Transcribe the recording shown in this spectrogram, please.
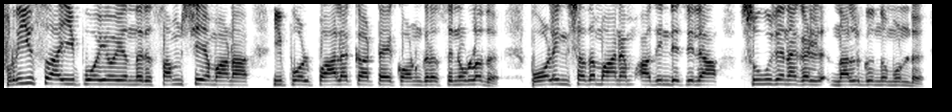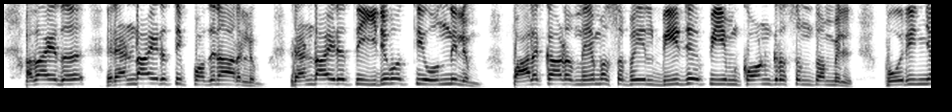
ഫ്രീസായി പോയോ എന്നൊരു സംശയമാണ് ഇപ്പോൾ പാലക്കാട്ടെ കോൺഗ്രസിനുള്ളത്. പോളിംഗ് ശതമാനം അതിന്റെ ചില സൂചനകൾ നൽകുന്നുമുണ്ട്. അതായത് രണ്ടായിരത്തി പതിനാറിലും രണ്ടായിരത്തി ഇരുപത്തി ഒന്നിലും പാലക്കാട് നിയമസഭയിൽ ബി ജെ പിയും കോൺഗ്രസും തമ്മിൽ പൊരിഞ്ഞ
